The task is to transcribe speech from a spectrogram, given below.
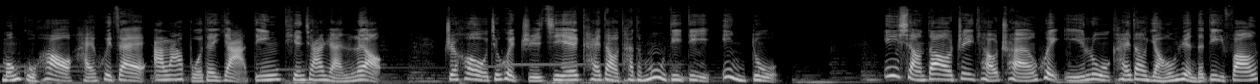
蒙古号还会在阿拉伯的亚丁添加燃料，之后就会直接开到它的目的地印度。一想到这条船会一路开到遥远的地方，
